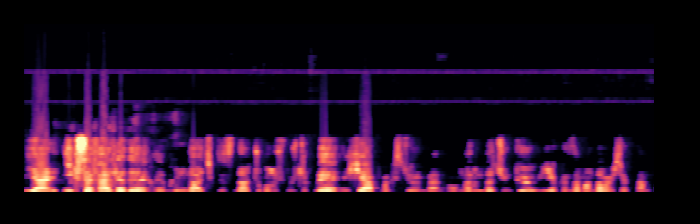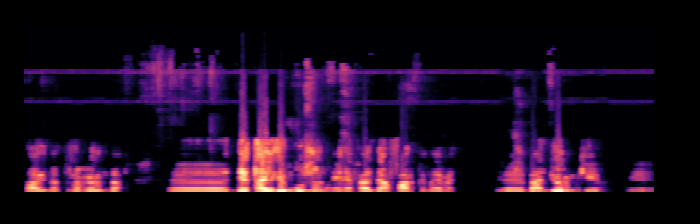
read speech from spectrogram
Yani ilk seferde de e, bunu da açıkçası daha çok konuşmuştuk ve şey yapmak istiyorum ben onların da çünkü yakın zamanda başlayacak tam tarihini hatırlamıyorum da Ee, detaylıca 7 bunun Şubat. NFL'den farkını evet. 7 Şubat ben diyorum ki e,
